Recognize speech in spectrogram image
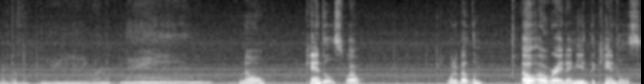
I have to play No. Candles. Wow. What about them? Oh, oh, right. I need the candles.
